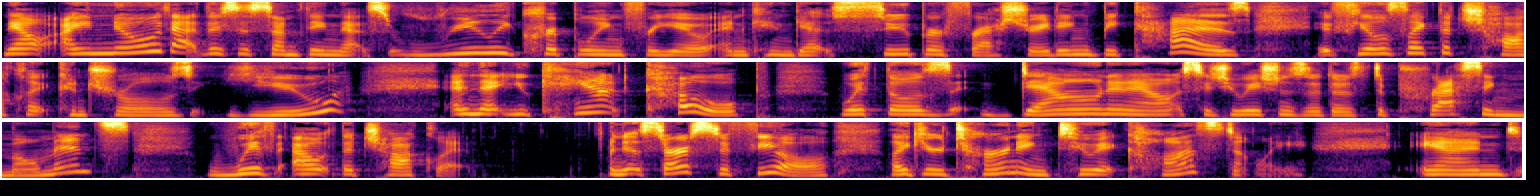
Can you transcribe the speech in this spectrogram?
Now, I know that this is something that's really crippling for you and can get super frustrating because it feels like the chocolate controls you and that you can't cope with those down and out situations or those depressing moments without the chocolate. And it starts to feel like you're turning to it constantly. And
